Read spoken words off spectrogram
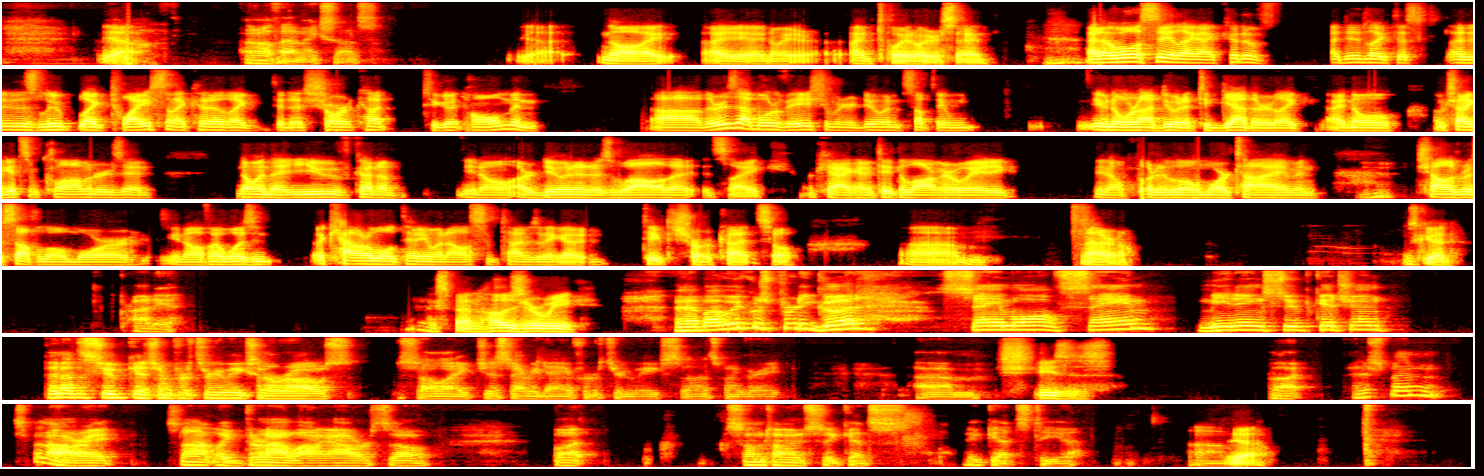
Yeah. I don't know if that makes sense. Yeah. No, I I, I know you're I totally know what you're saying. And I will say, like, I could have I did like this I did this loop like twice and I could have like did a shortcut to get home and uh there is that motivation when you're doing something even though we're not doing it together. Like I know I'm trying to get some kilometers in, knowing that you've kind of, you know, are doing it as well, that it's like, okay, I gotta take the longer way to, you know, put in a little more time and mm-hmm. challenge myself a little more. You know, if I wasn't accountable to anyone else, sometimes I think I would take the shortcut. So um I don't know. It was good. Proud of you. Thanks, Ben. How was your week? Yeah, my week was pretty good. Same old same. Meeting, soup kitchen. Been at the soup kitchen for three weeks in a row. So like just every day for three weeks. So that's been great. Um Jesus. But it's been it's been all right. It's not like they're not long hours, so but sometimes it gets it gets to you. Um, yeah.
